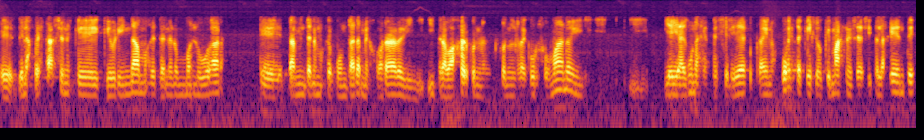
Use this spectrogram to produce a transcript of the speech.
de las prestaciones que, brindamos, de tener un buen lugar, eh, también tenemos que apuntar a mejorar y, trabajar con el, con el recurso humano y, y, hay algunas especialidades que por ahí nos cuesta, que es lo que más necesita la gente,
